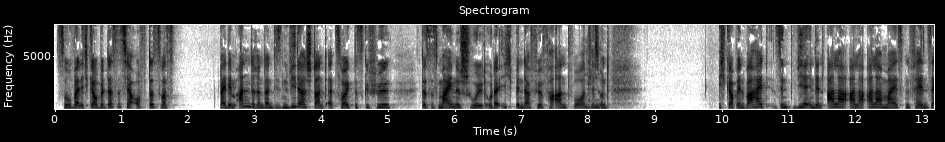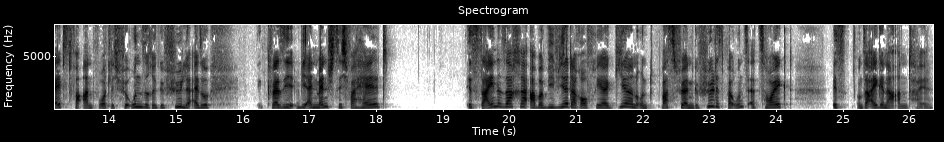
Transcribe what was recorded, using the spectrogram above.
So, weil ich glaube, das ist ja oft das, was bei dem anderen dann diesen Widerstand erzeugt, das Gefühl, das ist meine Schuld oder ich bin dafür verantwortlich. Mhm. Und ich glaube, in Wahrheit sind wir in den aller, aller, allermeisten Fällen selbst verantwortlich für unsere Gefühle. Also quasi, wie ein Mensch sich verhält, ist seine Sache, aber wie wir darauf reagieren und was für ein Gefühl das bei uns erzeugt, ist unser eigener Anteil.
